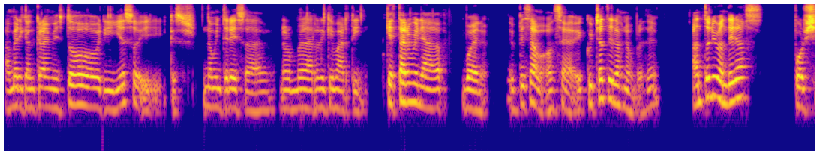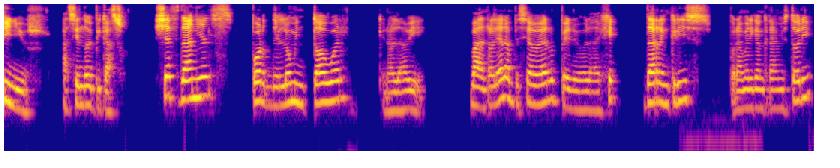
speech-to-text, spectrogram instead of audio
American Crime Story y eso, y que no me interesa nombrar a Ricky Martin. Que está nominado. Bueno, empezamos. O sea, escuchate los nombres, ¿eh? Antonio Banderas por Genius, haciendo de Picasso. Jeff Daniels por The Looming Tower, que no la vi. Va, en realidad la empecé a ver, pero la dejé. Darren Criss por American Crime Story.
